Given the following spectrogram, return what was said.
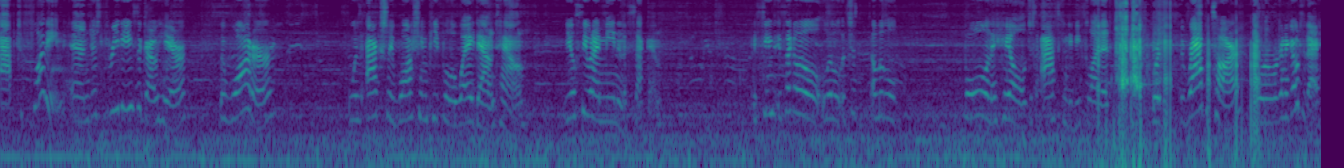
apt to flooding. And just three days ago here, the water was actually washing people away downtown. You'll see what I mean in a second. It seems it's like a little little it's just a little bowl in a hill just asking to be flooded. Where the, rapids are, where we're gonna go today.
